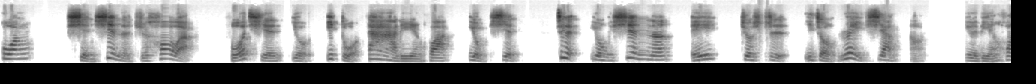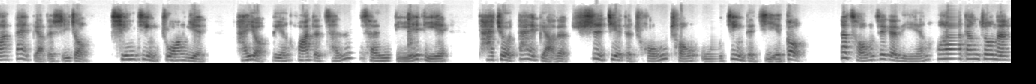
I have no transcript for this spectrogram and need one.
光。显现了之后啊，佛前有一朵大莲花涌现。这个涌现呢，诶，就是一种瑞相啊，因为莲花代表的是一种清净庄严，还有莲花的层层叠叠，它就代表了世界的重重无尽的结构。那从这个莲花当中呢，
